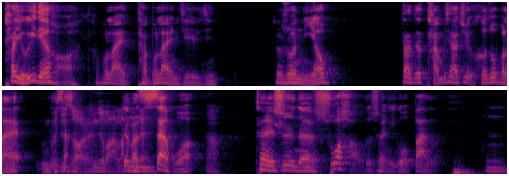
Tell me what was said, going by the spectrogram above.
他有一点好啊，他不赖他不赖你解约金，就是说你要大家谈不下去，合作不来，你我就散找人就完了，对吧？散伙啊。但是呢，说好的事儿你给我办了，嗯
